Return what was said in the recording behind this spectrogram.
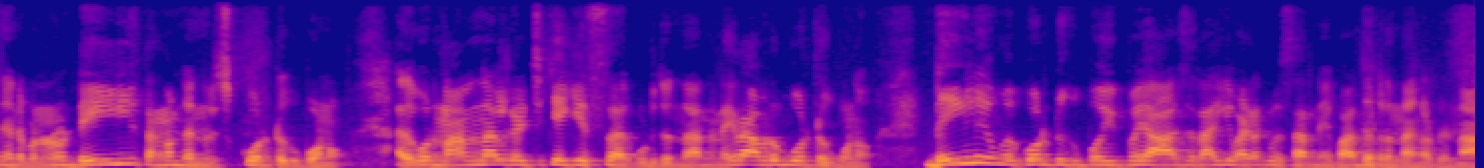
என்ன பண்ணணும்? டெய்லி தங்கம் தண்டனை கோர்ட்டுக்கு போகணும். அதுக்கு ஒரு நாலு நாள் கழிச்சு கே கேஸ் சார் கொடுத்துருந்தாரு நினைக்கிறேன் அவரும் கோர்ட்டுக்கு போகணும். டெய்லி இவங்க கோர்ட்டுக்கு போய் போய் ஆஜராகி வழக்கு விசாரணையை பார்த்துட்டு இருந்தாங்க அப்படின்னா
